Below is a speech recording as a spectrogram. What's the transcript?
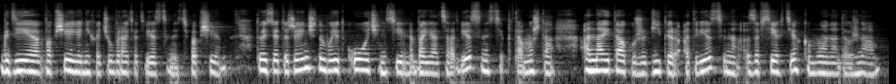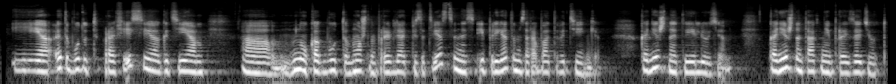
где вообще я не хочу брать ответственность вообще. То есть эта женщина будет очень сильно бояться ответственности, потому что она и так уже гиперответственна за всех тех, кому она должна. И это будут профессии, где а, ну, как будто можно проявлять безответственность и при этом зарабатывать деньги. Конечно, это иллюзия. Конечно, так не произойдет.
